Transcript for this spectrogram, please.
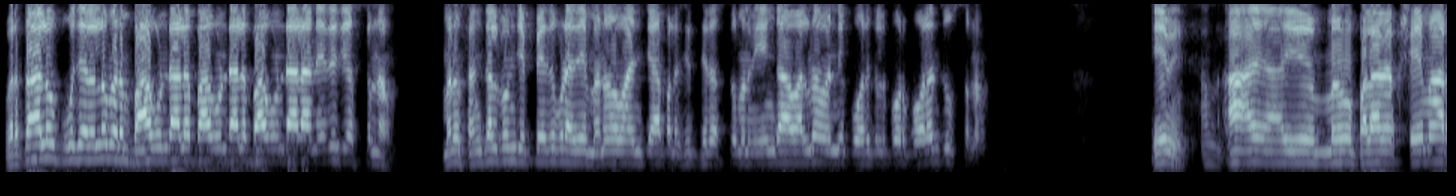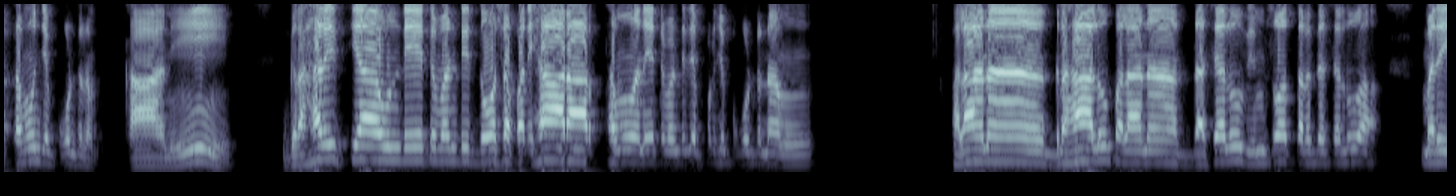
వ్రతాలు పూజలలో మనం బాగుండాలి బాగుండాలి బాగుండాలి అనేది చేస్తున్నాం. మనం సంకల్పం చెప్పేది కూడా అదే. మనోవాంఛాపల సిద్ధిరస్తు మనం ఏం కావాలనో అవన్నీ కోరికలు కోరుకోవాలని చూస్తున్నాం. ఏమి? మనం ఫలానా క్షేమార్థము అని చెప్పుకుంటున్నాం. కానీ గ్రహరీత్యా ఉండేటువంటి దోష పరిహారార్థము అనేటువంటిది ఎప్పుడు చెప్పుకుంటున్నాము? ఫలానా గ్రహాలు ఫలానా దశలు వింశోత్తర దశలు మరి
